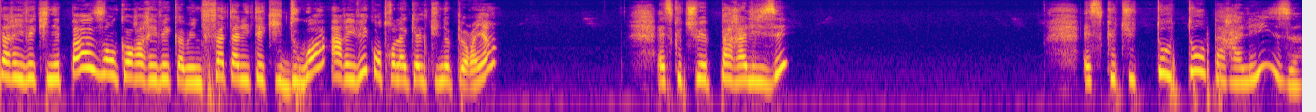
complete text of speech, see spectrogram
d'arriver, qui n'est pas encore arrivé comme une fatalité qui doit arriver, contre laquelle tu ne peux rien? Est-ce que tu es paralysé? Est-ce que tu t'auto-paralyses?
